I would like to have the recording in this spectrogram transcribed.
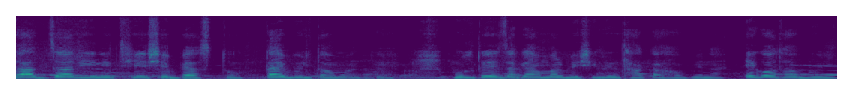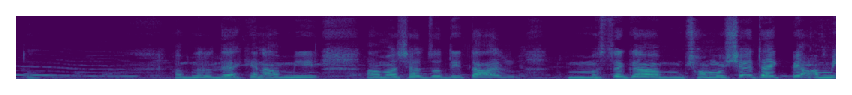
দাঁত যার ইনি থিয়ে সে ব্যস্ত। তাই বলতো আমাকে। বলতো এই জায়গায় আমার বেশি দিন থাকা হবে না। এ কথা বলতো। আপনারা দেখেন, আমি আমার সাথে যদি তার সমস্যায় থাকবে, আমি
